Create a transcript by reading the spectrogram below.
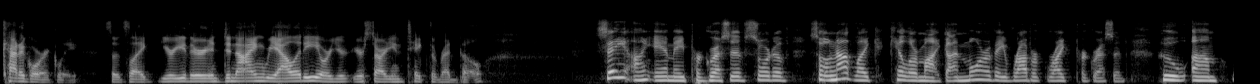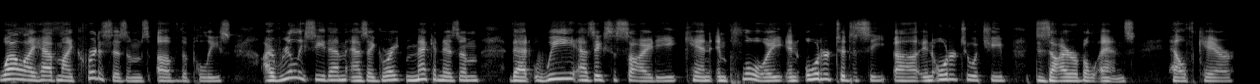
categorically. So it's like you're either denying reality or you're you're starting to take the red pill. Say I am a progressive, sort of, so not like Killer Mike. I'm more of a Robert Reich progressive who, um, while I have my criticisms of the police, I really see them as a great mechanism that we as a society can employ in order to dece- uh, in order to achieve desirable ends. Healthcare,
